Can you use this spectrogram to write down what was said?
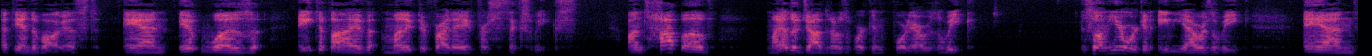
at the end of August, and it was 8 to 5, Monday through Friday, for six weeks. On top of my other job that I was working 40 hours a week. So I'm here working 80 hours a week, and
